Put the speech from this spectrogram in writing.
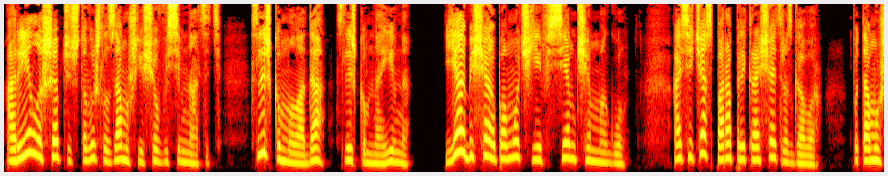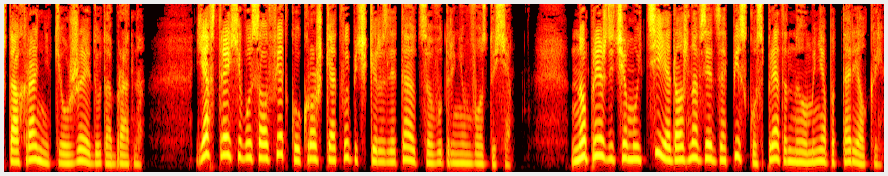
Ариэла шепчет, что вышла замуж еще в 18. Слишком молода, слишком наивна. Я обещаю помочь ей всем, чем могу. А сейчас пора прекращать разговор, потому что охранники уже идут обратно. Я встряхиваю салфетку, и крошки от выпечки разлетаются в утреннем воздухе. Но прежде чем уйти, я должна взять записку, спрятанную у меня под тарелкой.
